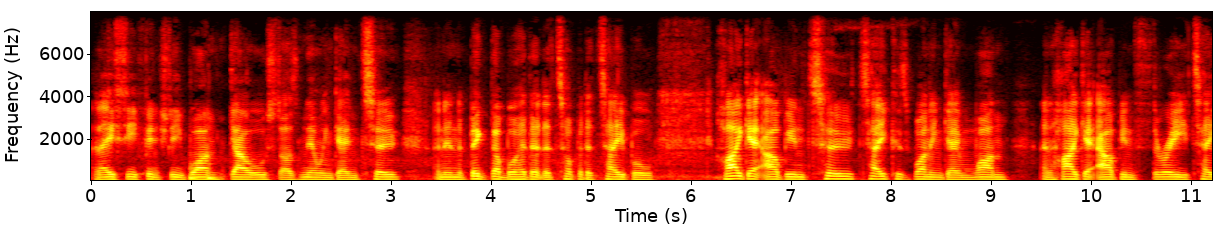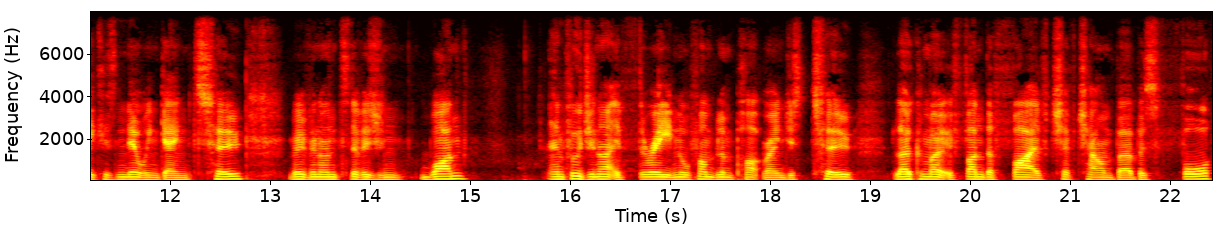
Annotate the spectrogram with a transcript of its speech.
and AC Finchley 1, Gower All Stars nil in game 2. And in the big double header at the top of the table, Highgate Albion 2, Takers 1 in game 1, and Highgate Albion 3, Takers nil in game 2. Moving on to Division 1, Enfield United 3, Northumberland Park Rangers 2, Locomotive Thunder 5, Chef Chow and Berbers 4.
